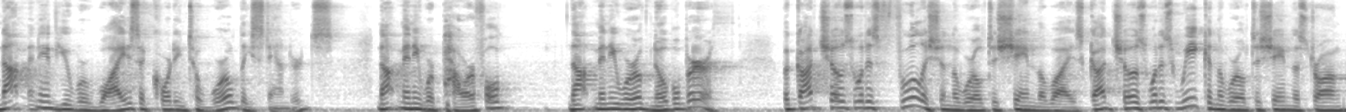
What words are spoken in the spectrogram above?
Not many of you were wise according to worldly standards, not many were powerful, not many were of noble birth. But God chose what is foolish in the world to shame the wise. God chose what is weak in the world to shame the strong.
